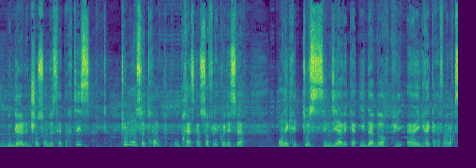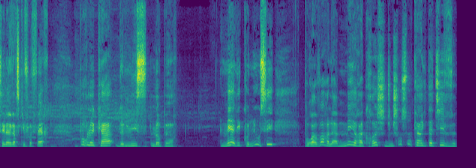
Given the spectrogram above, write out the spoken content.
ou Google une chanson de cet artiste. Tout le monde se trompe, ou presque, hein, sauf les connaisseurs. On écrit tous Cindy avec un I d'abord, puis un Y à la fin, alors que c'est l'inverse qu'il faut faire pour le cas de Miss Loper mais elle est connue aussi pour avoir la meilleure accroche d'une chanson caritative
